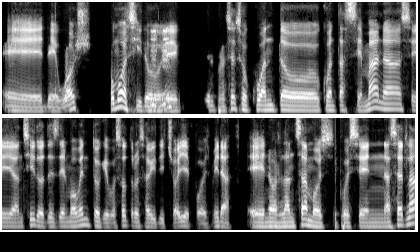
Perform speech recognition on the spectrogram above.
eh, de Wash. ¿Cómo ha sido? El proceso? ¿Cuánto, ¿Cuántas semanas eh, han sido desde el momento que vosotros habéis dicho, oye, pues mira, eh, nos lanzamos pues en hacerla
